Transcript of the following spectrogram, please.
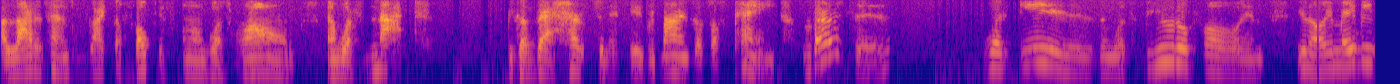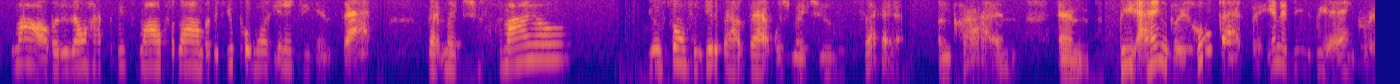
a lot of times we like to focus on what's wrong and what's not because that hurts and it, it reminds us of pain versus what is and what's beautiful and you know it may be small but it don't have to be small for long but if you put more energy in that that makes you smile you'll soon forget about that which makes you sad and cry and, and be angry who got the energy to be angry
